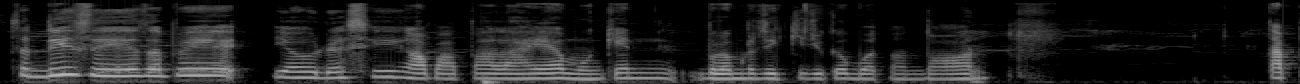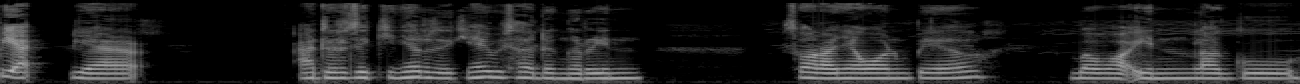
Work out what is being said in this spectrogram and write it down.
Sedih sih tapi ya udah sih nggak apa-apa lah ya. Mungkin belum rezeki juga buat nonton. Tapi ya, ya ada rezekinya rezekinya bisa dengerin suaranya One Pill bawain lagu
